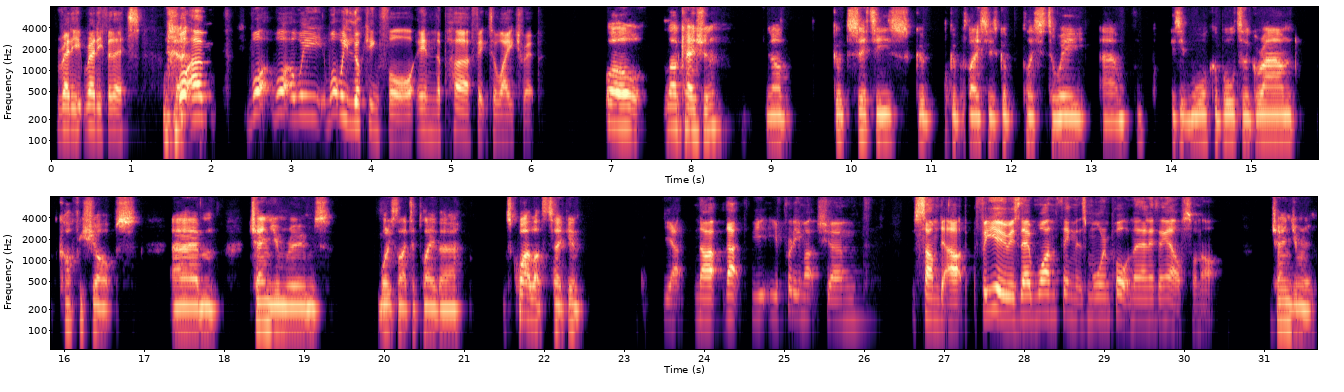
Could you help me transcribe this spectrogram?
ready ready for this. What um what what are we what are we looking for in the perfect away trip? well, location, you know, good cities, good good places, good places to eat. Um, is it walkable to the ground? Coffee shops, um, changing rooms, what it's like to play there. It's quite a lot to take in. Yeah, no, that you, you've pretty much um, summed it up. For you, is there one thing that's more important than anything else, or not? Changing room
